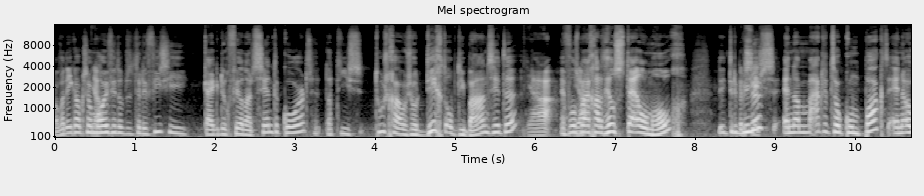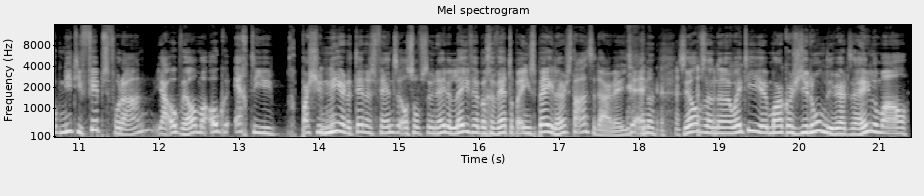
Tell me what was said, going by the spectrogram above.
Maar wat ik ook zo Ja. mooi vind op de televisie, kijk ik nog veel naar het centercourt, dat die toeschouwers zo dicht op die baan zitten. Ja, En volgens ja, mij gaat het heel stijl omhoog, die tribunes. Precies. En dan maakt het zo compact en ook niet die fips vooraan. Ja, ook wel, maar ook echt die gepassioneerde Mhm. tennisfans, alsof ze hun hele leven hebben gewet op één speler, staan ze daar, weet je. En dan zelfs een, eh, hoe heet die, eh, Marcos Giron, die werd eh, helemaal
